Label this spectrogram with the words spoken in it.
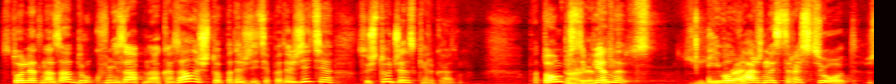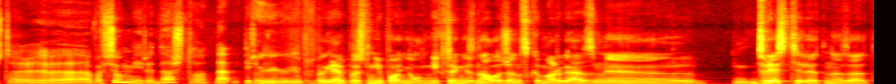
сто лет назад вдруг внезапно оказалось, что подождите, подождите, существует женский оргазм. Потом а постепенно... А его брать... важность растет что, э, во всем мире, да, что... Да, перед... Я просто не понял, никто не знал о женском оргазме 200 лет назад?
